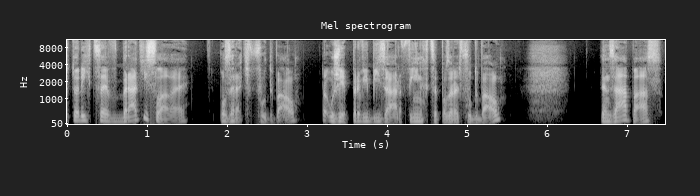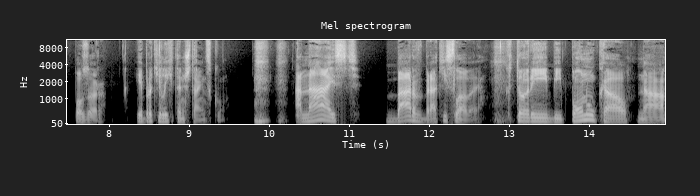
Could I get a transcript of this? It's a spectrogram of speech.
ktorý chce v Bratislave pozerať futbal. To už je prvý bizár. Fín chce pozerať futbal. Ten zápas, pozor, je proti Lichtensteinsku. A nájsť bar v Bratislave, ktorý by ponúkal na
